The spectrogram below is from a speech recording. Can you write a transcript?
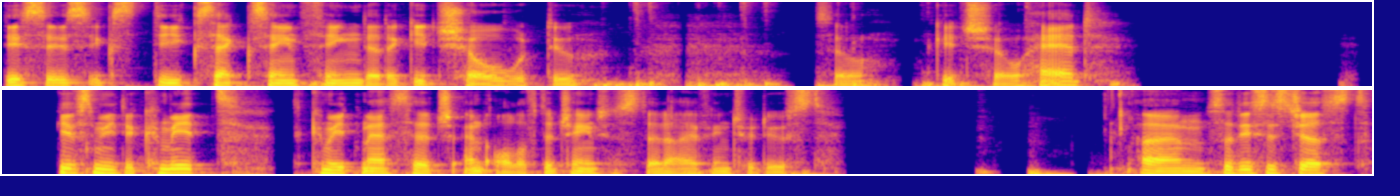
this is ex the exact same thing that a git show would do. So git show head gives me the commit, the commit message, and all of the changes that I've introduced. Um, so this is just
